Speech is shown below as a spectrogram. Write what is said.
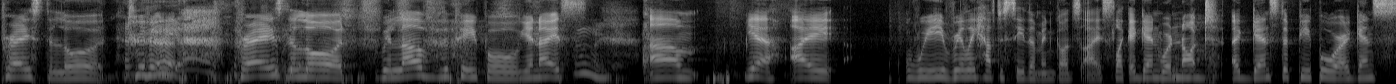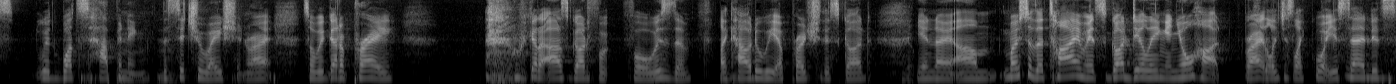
praise the lord. Praise the lord. We love the people you know it's um, yeah i we really have to see them in god's eyes. Like again we're not against the people we're against with what's happening the situation right so we gotta pray we gotta ask God for, for wisdom. Like, how do we approach this God? Yep. You know, um, most of the time it's God dealing in your heart, right? Like just like what you said, it's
